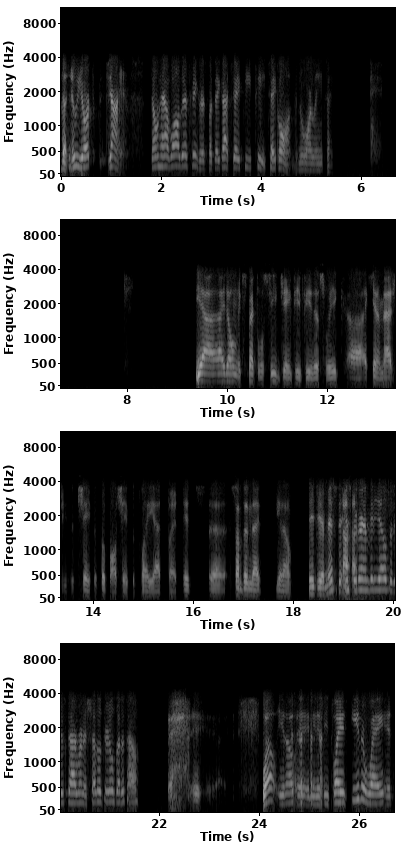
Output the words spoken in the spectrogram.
The New York Giants don't have all their fingers, but they got JPP. Take on the New Orleans Saints. Yeah, I don't expect we'll see JPP this week. Uh, I can't imagine he's in shape, the football shape to play yet, but it's uh, something that you know. Did you miss the uh, Instagram videos of this guy running shuttle drills at his house? Well, you know, I mean, if he plays either way, it's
